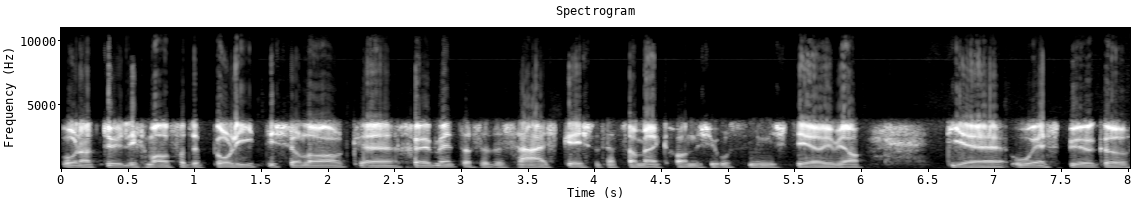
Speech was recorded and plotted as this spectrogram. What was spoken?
die natürlich mal von der politischen Lage äh, kommen. Also das heißt, gestern hat das amerikanische Außenministerium ja die äh, US-Bürger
